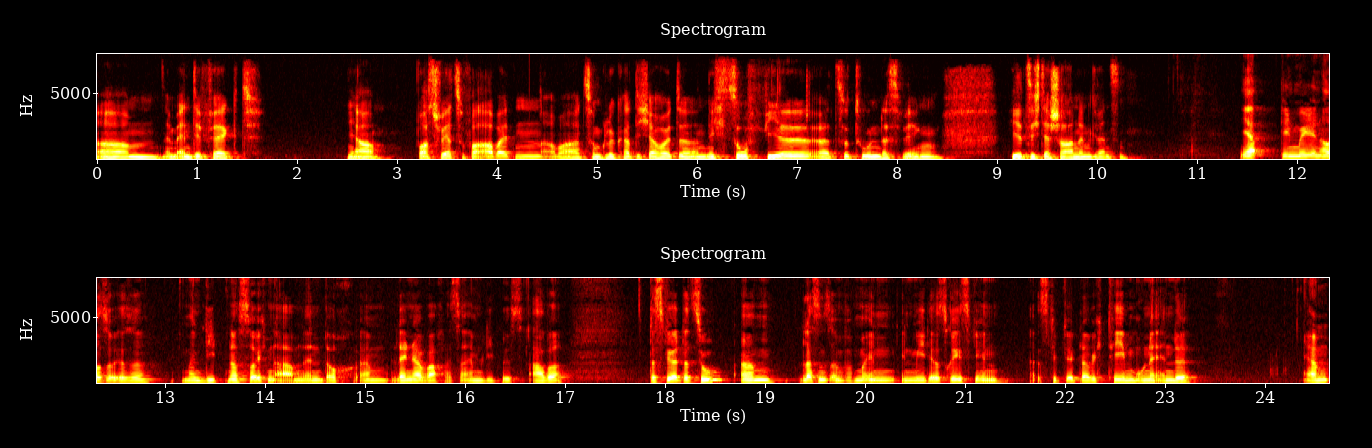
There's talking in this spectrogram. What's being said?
Ähm, Im Endeffekt, ja, war es schwer zu verarbeiten, aber zum Glück hatte ich ja heute nicht so viel äh, zu tun, deswegen hielt sich der Schaden in Grenzen. Ja, den mir genauso. Also man liegt nach solchen Abenden doch ähm, länger wach, als einem lieb ist. Aber das gehört dazu. Ähm, lass uns einfach mal in, in Medias Res gehen. Es gibt ja, glaube ich, Themen ohne Ende. Ähm,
